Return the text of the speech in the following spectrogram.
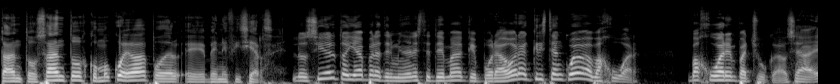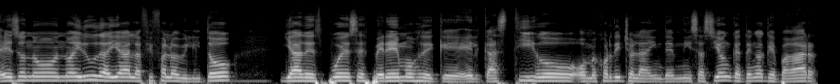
tanto Santos como Cueva, poder eh, beneficiarse. Lo cierto ya para terminar este tema, que por ahora Cristian Cueva va a jugar. Va a jugar en Pachuca. O sea, eso no, no hay duda, ya la FIFA lo habilitó. Ya después esperemos de que el castigo, o mejor dicho, la indemnización que tenga que pagar,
